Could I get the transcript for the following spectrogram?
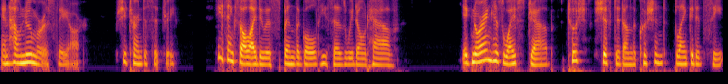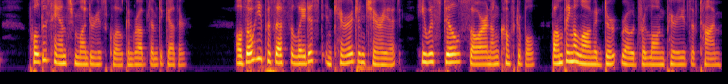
and how numerous they are. She turned to Sitri. He thinks all I do is spend the gold he says we don't have. Ignoring his wife's jab, Tush shifted on the cushioned, blanketed seat, pulled his hands from under his cloak, and rubbed them together. Although he possessed the latest in carriage and chariot, he was still sore and uncomfortable, bumping along a dirt road for long periods of time.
